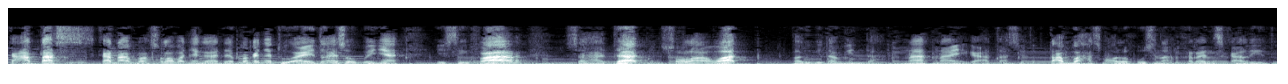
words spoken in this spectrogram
ke atas, karena apa? Sholawatnya enggak ada. Makanya doa itu SOP-nya istighfar, syahadat, sholawat, baru kita minta. Nah, naik ke atas itu. Tambah asmaul husna, keren sekali itu.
